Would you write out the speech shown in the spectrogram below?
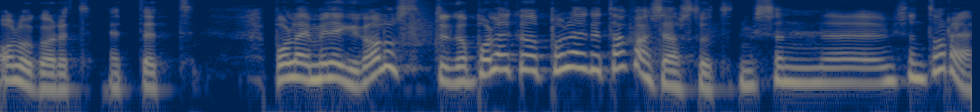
olukord, et, et pole millegagi alustatud, aga pole ka, pole ka tagasi astutud, mis on, mis on tore.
